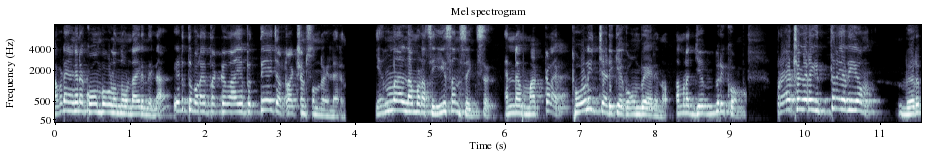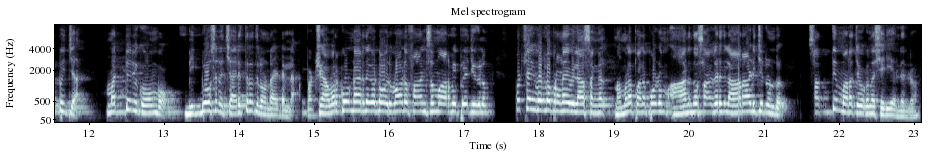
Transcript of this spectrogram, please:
അവിടെ അങ്ങനെ കോംബോകളൊന്നും ഉണ്ടായിരുന്നില്ല. എടുത്തു പറയത്തക്കതായ പ്രത്യേകിച്ച് അട്രാക്ഷൻസ് ഒന്നും ഇല്ലായിരുന്നു. എന്നാൽ നമ്മുടെ സീസൺ സിക്സ് എന്റെ മക്കളെ പൊളിച്ചടിക്കിയ കോംബോ ആയിരുന്നു നമ്മുടെ ജബ്രി കോംബോ പ്രേക്ഷകരെ ഇത്രയധികം വെറുപ്പിച്ച മറ്റൊരു കോംബോ ബിഗ് ബോസിന്റെ ചരിത്രത്തിൽ ഉണ്ടായിട്ടില്ല പക്ഷെ അവർക്കും ഉണ്ടായിരുന്നു കേട്ടോ ഒരുപാട് ഫാൻസും ആർമി പേജുകളും പക്ഷെ ഇവരുടെ പ്രണയവിലാസങ്ങൾ നമ്മളെ പലപ്പോഴും ആനന്ദസാഗരത്തിൽ ആറാടിച്ചിട്ടുണ്ട്. സത്യം മറച്ചു വെക്കുന്നത് ശരിയല്ലല്ലോ.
